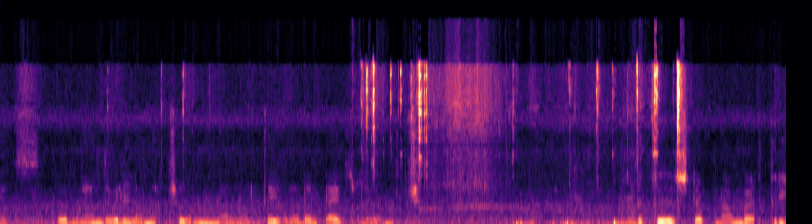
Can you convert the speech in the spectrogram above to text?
x ஒன்று வந்து வெளியில் வந்துருச்சு ஒன்று உள்ள இருக்குது இதில் டெல்டா எக்ஸ் வெளியில் வந்துருச்சு. அடுத்து ஸ்டெப் நம்பர் த்ரீ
